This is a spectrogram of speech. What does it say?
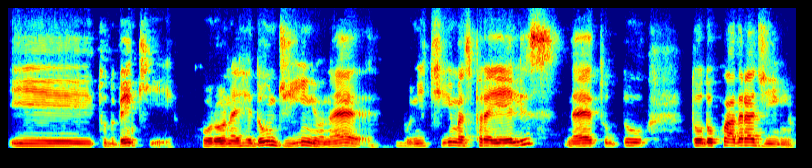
E tudo bem que Corona é redondinho, né? Bonitinho, mas para eles, né? Tudo todo quadradinho.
